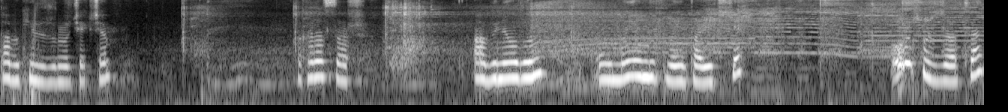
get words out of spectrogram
Tabii ki yüzünü çekeceğim. Arkadaşlar abone olun. Olmayı unutmayın tabii ki. Olursunuz zaten.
